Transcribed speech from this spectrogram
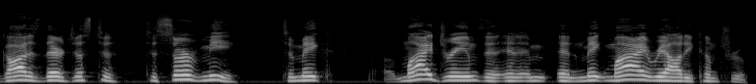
God is there just to, to serve me, to make uh, my dreams and, and, and make my reality come true.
